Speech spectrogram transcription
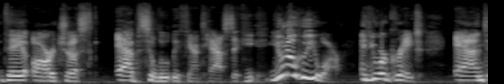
they are just absolutely fantastic. You know who you are and you are great. And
